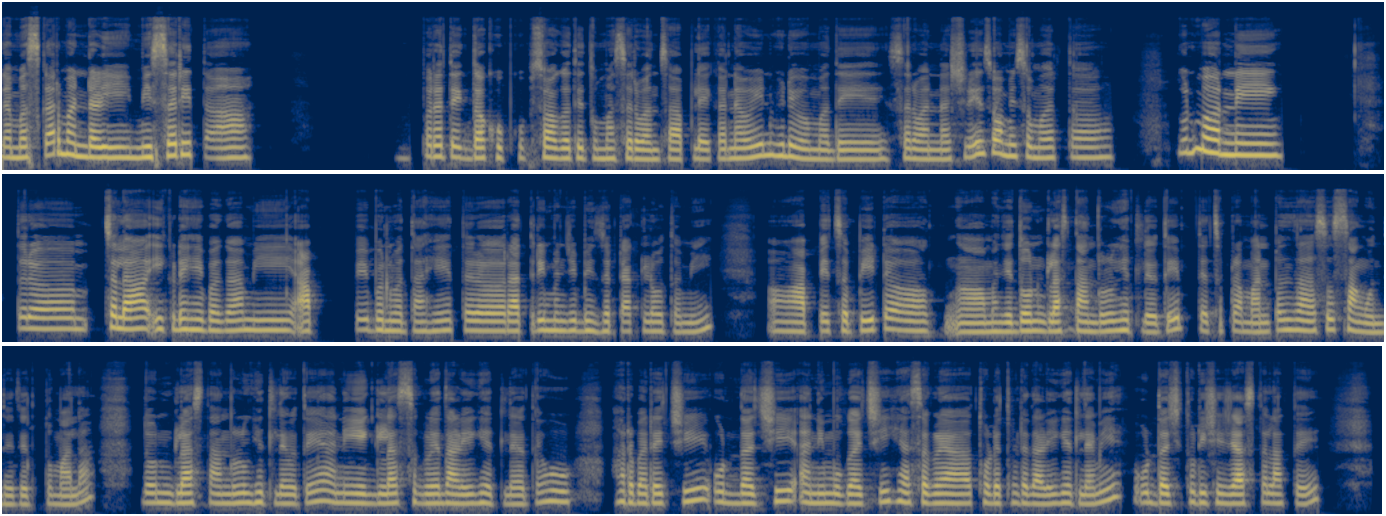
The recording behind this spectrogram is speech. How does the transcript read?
नमस्कार मंडळी मी सरिता. परत एकदा खूप खूप स्वागत आहे तुम्हा सर्वांचं आपल्या एका नवीन व्हिडिओमध्ये. सर्वांना श्री स्वामी समर्थ. गुड मॉर्निंग तर चला इकडे हे बघा मी आप्पे बनवत आहे. तर रात्री म्हणजे भिजत टाकलं होतं मी. आपेचं पीठ म्हणजे दोन ग्लास तांदूळ घेतले होते. त्याचं प्रमाण पण असंच सांगून देते तुम्हाला. दोन ग्लास तांदूळ घेतले होते आणि एक ग्लास सगळे डाळी घेतल्या होत्या हो हरभऱ्याची उडदाची आणि मुगाची ह्या सगळ्या थोड्या थोड्या डाळी घेतल्या मी. उडदाची थोडीशी जास्त लागते.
